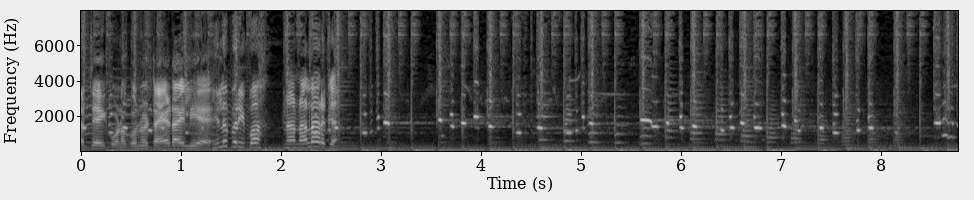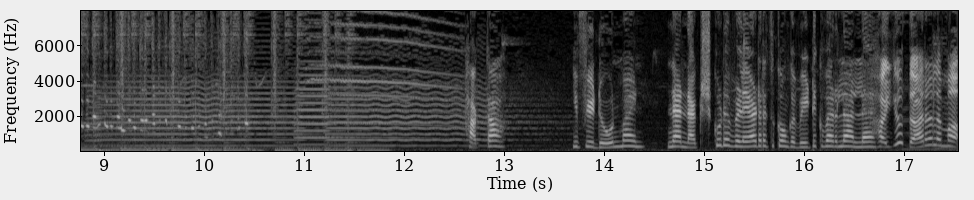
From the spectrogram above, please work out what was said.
கார்த்திக் உனக்கு ஒன்றும் டயர்டா இல்லையே? இல்ல பெரியப்பா நான் நல்லா இருக்கேன். அக்கா இஃப் யூ டோன்ட் மைண்ட் நான் நக்ஷ் கூட விளையாடுறதுக்கு உங்க வீட்டுக்கு வரலாம்ல? ஐயோ தாராளமா.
